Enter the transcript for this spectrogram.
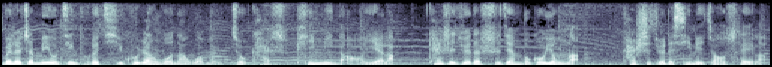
为了这没有尽头的题库任务呢，我们就开始拼命的熬夜了。开始觉得时间不够用了，开始觉得心力交瘁了，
